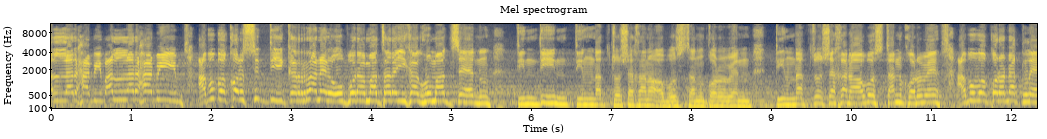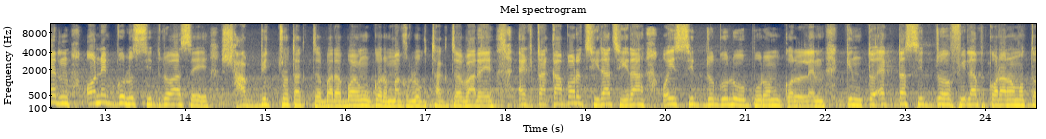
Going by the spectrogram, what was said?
আল্লাহর হাবিব আল্লাহর হাবিব, আবু বকর সিদ্দিক রানের উপরে মাথা রেখা ঘুমাচ্ছেন, তিন দিন তিন রাত্র সেখানে অবস্থান করবেন। তিন রাত্র সেখানে অবস্থান করবে, আবু বকর ডাকলেন, অনেকগুলো ছিদ্র আছে, সাপ বিচ্ছু থাকতে পারে, ভয়ঙ্কর মাখলুক থাকতে পারে। একটা কাপড় ছিঁড়া ছিঁড়া ওই ছিদ্রগুলো পূরণ করলেন, কিন্তু একটা ছিদ্র ফিল করার মতো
